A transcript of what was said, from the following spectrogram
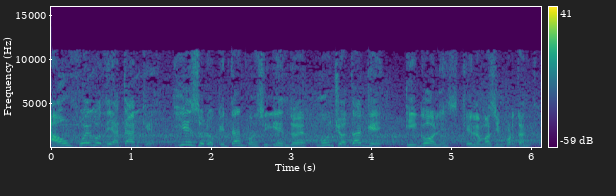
a un juego de ataque. Y eso es lo que están consiguiendo, ¿eh? mucho ataque y goles, que es lo más importante.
